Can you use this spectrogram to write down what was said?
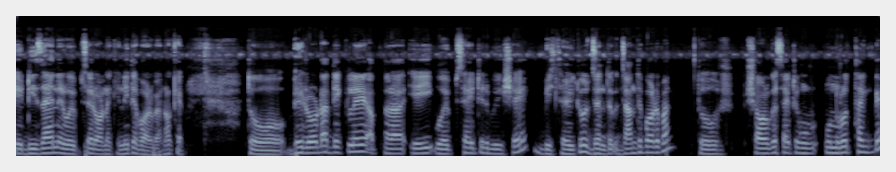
এই ডিজাইনের ওয়েবসাইট অনেকে নিতে পারবেন ওকে তো ভিডিওটা দেখলে আপনারা এই ওয়েবসাইটের বিষয়ে বিস্তারিত জানতে জানতে পারবেন। তো সবার কাছে একটা অনুরোধ থাকবে,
